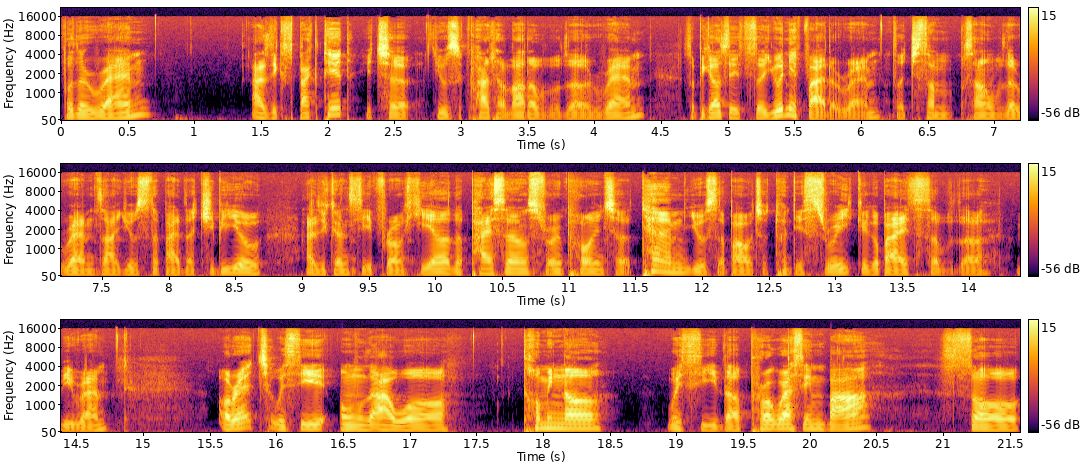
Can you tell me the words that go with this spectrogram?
For the RAM, as expected, it uh, uses quite a lot of the RAM. So because it's a unified RAM, so some, some of the RAMs are used by the GPU. As you can see from here, the Python 3.10 use about 23 gigabytes of the VRAM. Alright, we see on our terminal, we see the progressing bar. So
